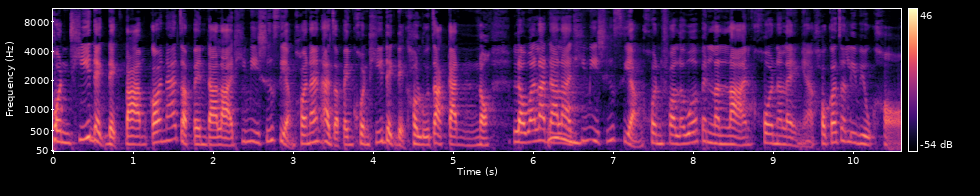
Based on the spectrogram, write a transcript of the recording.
คนที่เด็กๆตามก็น่าจะเป็นดาราที่มีชื่อเสียง เพราะนั่นอาจจะเป็นคนที่เด็ก ๆ เขารู้จักกันเนาะแล้วเวลาดาราที่มีชื่อเสียงคน follower เป็นล้านๆคนอะไรอย่างเงี้ยเขาก็จะรีวิวของ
